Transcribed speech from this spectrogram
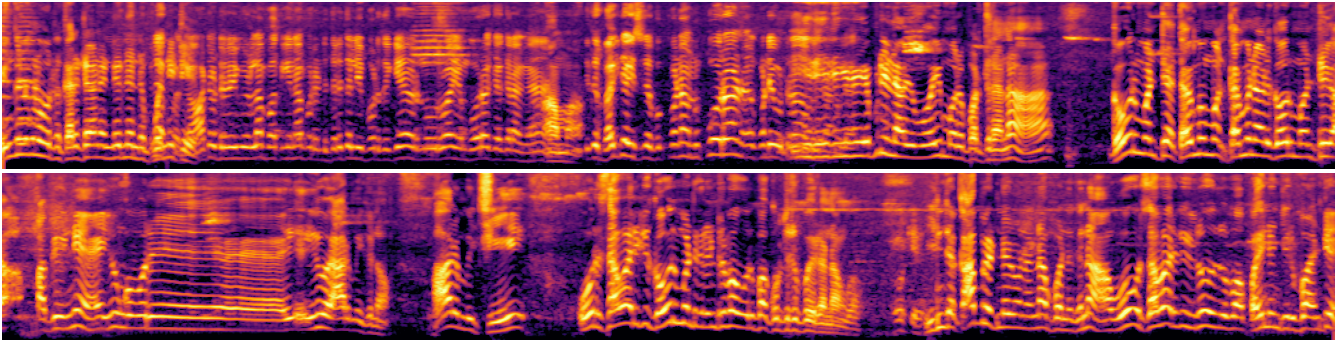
எங்களுக்குன்னு ஒரு கரெக்டான நிர்ணயம் பண்ணிட்டு ஆட்டோ டிரைவர்லாம் பார்த்தீங்கன்னா இப்போ ரெண்டு தெரு தள்ளி போகிறதுக்கே ஒரு நூறுரூவா எண்பது ரூபா கேட்குறாங்க ஆமாம் இது பைக் டாக்ஸியில் புக் பண்ணால் முப்பது ரூபா கொண்டு போய் இது இது விட்டுறாங்க இது எப்படி நான் ஒய்முறைப்படுத்துகிறேன்னா கவர்மெண்ட்டு தமிழ் தமிழ்நாடு கவர்மெண்ட்டு அப்படின்னு இவங்க ஒரு இது ஆரம்பிக்கணும். ஆரம்பித்து ஒரு சவாரிக்கு கவர்மெண்ட்டுக்கு ரெண்டு ரூபா ஒரு ரூபா கொடுத்துட்டு போயிடுறாங்க அவங்க ஓகே. இந்த கார்ப்பரேட் நிறுவனம் என்ன பண்ணுதுன்னா ஒவ்வொரு சவாரிக்கு இருபது ரூபா பதினஞ்சு ரூபான்ட்டு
